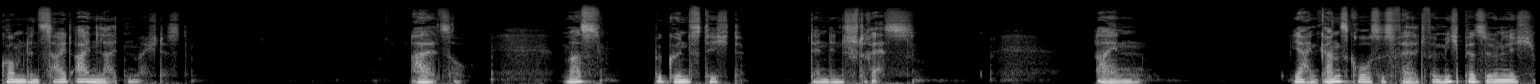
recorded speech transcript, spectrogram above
kommenden Zeit einleiten möchtest. Also, was begünstigt denn den Stress? Ein, ja, ein ganz großes Feld für mich persönlich.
